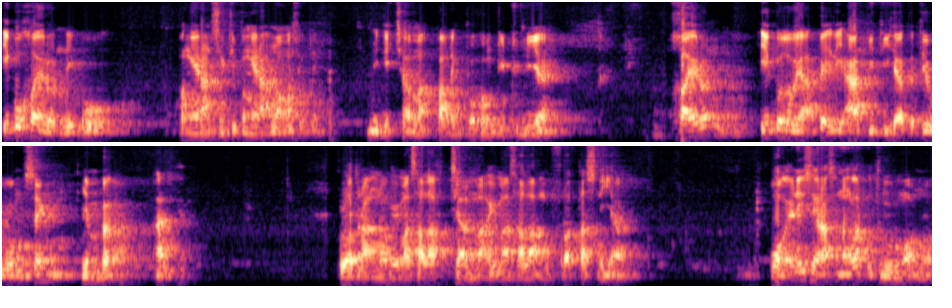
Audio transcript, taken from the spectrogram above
Iku khairun niku pangeran sing dipangerakno maksudnya. Niki jamak paling bohong di dunia. Khairun iku luwe apik li abidiha kedhe wong sing nyembah alih. Kalau terang nongke masalah jamak, masalah mufrad tasniyah. Wong ini sing ra seneng lah kudu ngrungokno.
